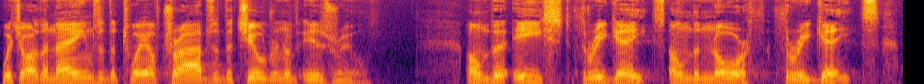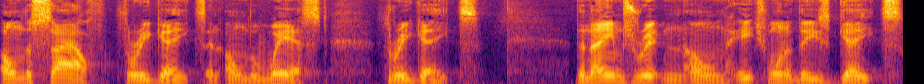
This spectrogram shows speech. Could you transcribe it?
which are the names of the twelve tribes of the children of Israel. On the east, three gates. On the north, three gates. On the south, three gates. And on the west, three gates. The names written on each one of these gates,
